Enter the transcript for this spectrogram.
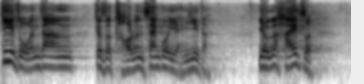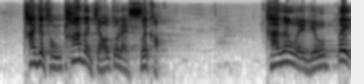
第一组文章就是讨论《三国演义》的。有个孩子，他就从他的角度来思考。他认为刘备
